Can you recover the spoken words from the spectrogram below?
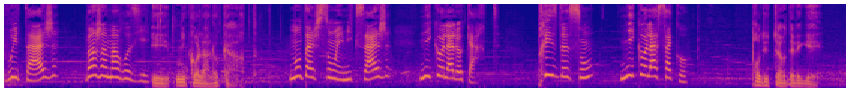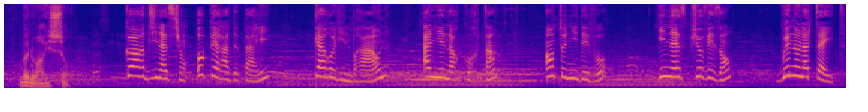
Bruitage, Benjamin Rosier. et Nicolas Lockhart. Montage son et mixage, Nicolas Lockhart. Prise de son, Nicolas Sacco. Producteur délégué Benoît Husson. Coordination Opéra de Paris, Caroline Brown, Aliénor Courtin, Anthony Devaux, Inès Piovesan, Gwenola Tate.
